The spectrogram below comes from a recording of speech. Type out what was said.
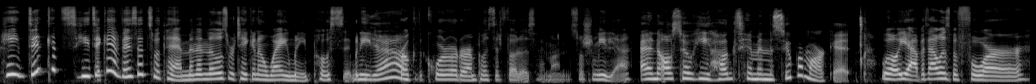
he did get he did get visits with him, and then those were taken away when he posted when he Yeah. broke the court order and posted photos of him on social media. and also he hugged him in the supermarket. Well, yeah, but that was before.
